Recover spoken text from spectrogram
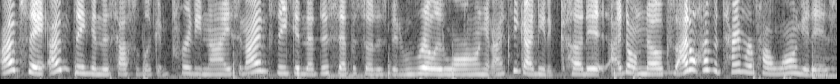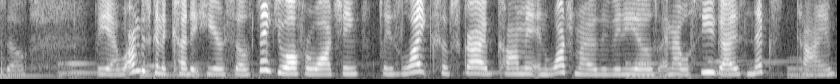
I'm saying I'm thinking this house is looking pretty nice, and I'm thinking that this episode has been really long, and I think I need to cut it. I don't know, cause I don't have a timer of how long it is. So, but yeah, well, I'm just gonna cut it here. So thank you all for watching. Please like, subscribe, comment, and watch my other videos, and I will see you guys next time.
